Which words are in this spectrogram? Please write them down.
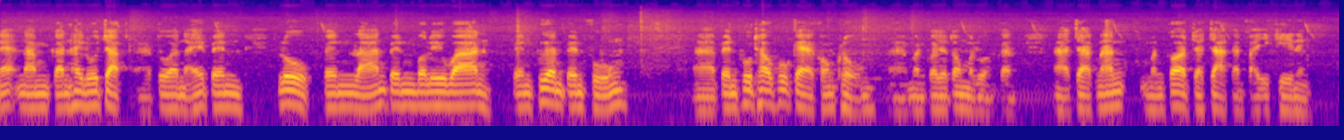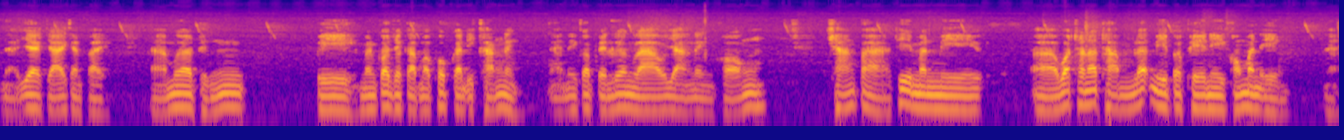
แนะนำกันให้รู้จักตัวไหนเป็นลูกเป็นหลานเป็นบริวาร เป็นเพื่อนเป็นฝูงเป็นผู้เฒ่าผู้แก่ของโขลงมันก็จะต้องมารวมกัน จากนั้นมันก็จะจากกันไปอีกทีหนึ่งแยกย้ายกันไป เมื่อถึงปีมันก็จะกลับมาพบกันอีกครั้งหนึ่งนี่ก็เป็นเรื่องราวอย่างหนึ่งของช้างป่าที่มันมีวัฒนธรรมและมีประเพณีของมันเองนะ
